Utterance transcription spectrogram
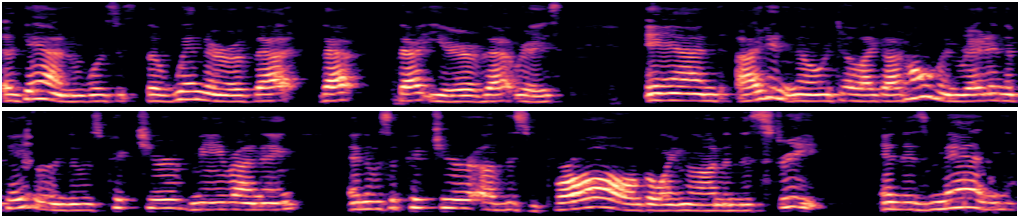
Again, was the winner of that that that year of that race. And I didn't know until I got home and read in the paper, and there was a picture of me running, and there was a picture of this brawl going on in the street. And these men,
